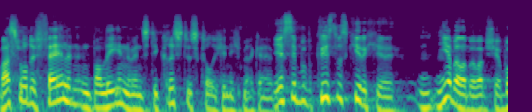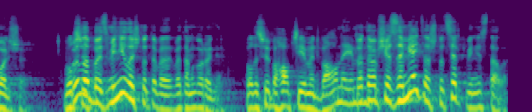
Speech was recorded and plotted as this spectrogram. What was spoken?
Was würde fehlen in Berlin, wenn es die Christuskirche nicht mehr gäbe? Если бы Кристус Кирхи не было бы вообще больше, Вот было бы, изменилось что-то в, в этом городе? Wird es überhaupt jemand wahrnehmen? Кто-то вообще заметил, что церкви не стало?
